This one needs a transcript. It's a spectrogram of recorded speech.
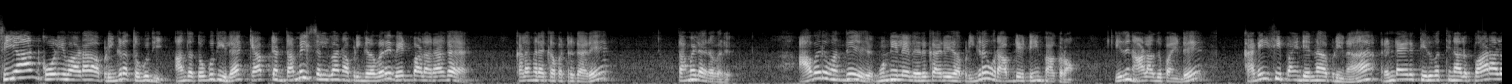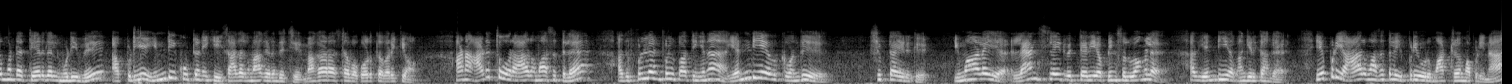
சியான் கோலிவாடா அப்படிங்கிற தொகுதி. அந்த தொகுதியில் கேப்டன் தமிழ் செல்வன் அப்படிங்கிறவர் வேட்பாளராக களமிறக்கப்பட்டிருக்காரு. தமிழர் அவர். அவர் வந்து முன்னிலையில் இருக்காரு அப்படிங்கிற ஒரு அப்டேட்டையும் பார்க்குறோம். இது நாலாவது பாயிண்ட்டு கடைசி பாயிண்ட் என்ன அப்படின்னா ரெண்டாயிரத்தி இருபத்தி நாலு பாராளுமன்ற தேர்தல் முடிவு அப்படியே இந்தி கூட்டணிக்கு சாதகமாக இருந்துச்சு மகாராஷ்டிராவை பொறுத்த வரைக்கும். ஆனால் அடுத்த ஒரு ஆறு மாதத்தில் அது ஃபுல் அண்ட் ஃபுல் பார்த்தீங்கன்னா என்டிஏவுக்கு வந்து ஷிஃப்ட் ஆகிருக்கு இமாலய லேண்ட்ஸ்லைட் விக்டரி அப்படின்னு சொல்லுவாங்கல்ல அது என்டிஏ வாங்கியிருக்காங்க. எப்படி ஆறு மாதத்தில் இப்படி ஒரு மாற்றம் அப்படின்னா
